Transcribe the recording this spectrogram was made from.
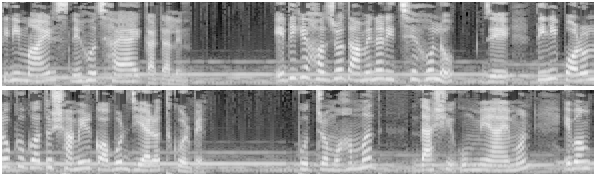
তিনি মায়ের স্নেহ ছায়ায় কাটালেন। এদিকে হজরত আমেনার ইচ্ছে হল যে তিনি পরলোকগত স্বামীর কবর জিয়ারত করবেন। পুত্র মোহাম্মদ, দাসী উম্মে আয়মন এবং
